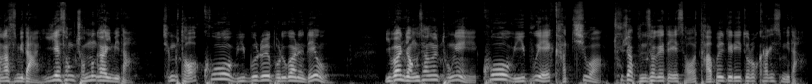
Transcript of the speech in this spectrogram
반갑습니다. 이혜성 전문가입니다. 지금부터 코어 위브를 보려고 하는데요. 이번 영상을 통해 코어 위브의 가치와 투자 분석에 대해서 답을 드리도록 하겠습니다.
